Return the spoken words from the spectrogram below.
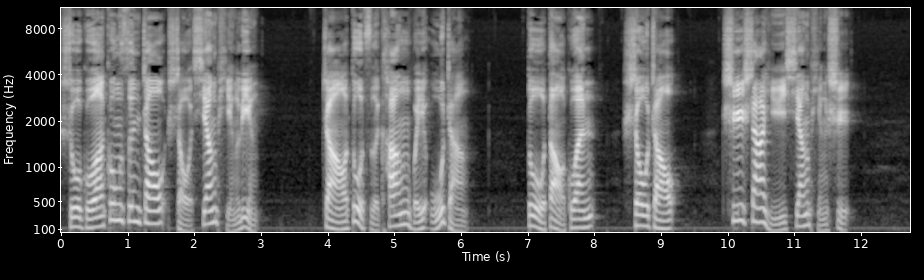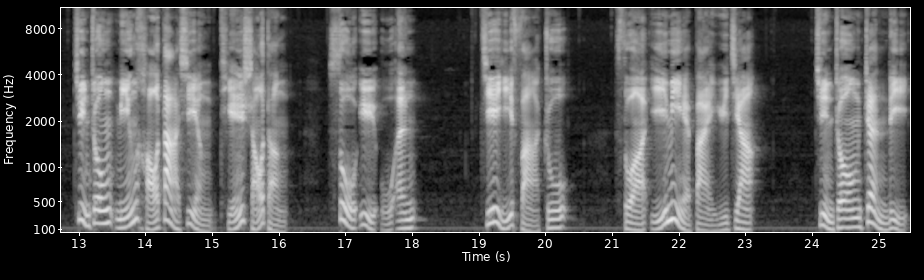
蜀国公孙昭守襄平令，召杜子康为伍长。杜道官收招，吃杀于襄平市。郡中名豪大姓田少等，素遇无恩，皆以法诛，所一灭百余家。郡中镇立，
